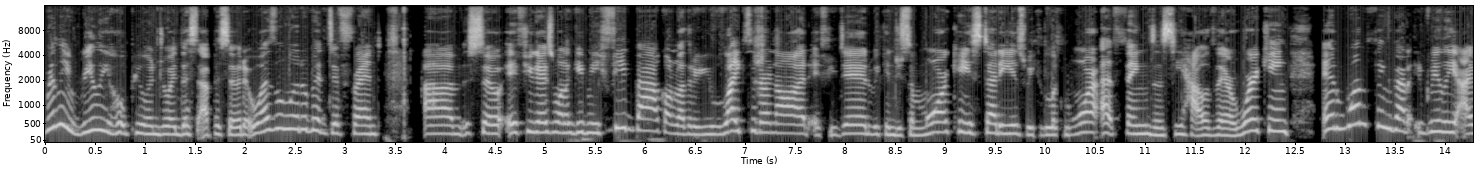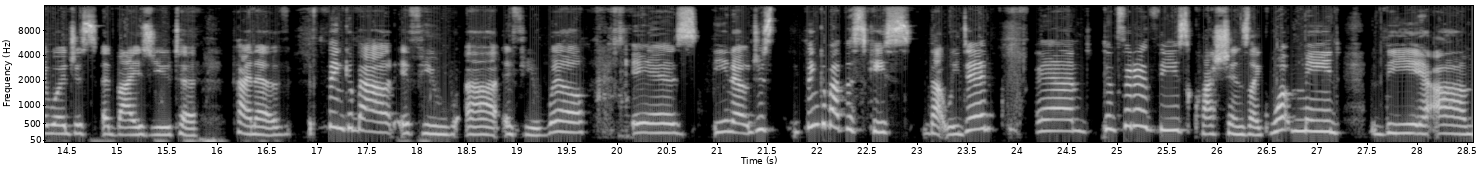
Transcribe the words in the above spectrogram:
really, really hope you enjoyed this episode. It was a little bit different. Um, so if you guys want to give me feedback on whether you liked it or not, if you did, we can do some more case studies. We can look more at things and see how they're working. And one thing that really I would just advise you to kind of think about if you uh, if you will is you know just think about this case that we did and consider these questions like what made the um,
